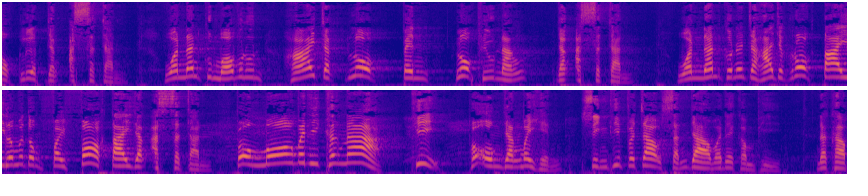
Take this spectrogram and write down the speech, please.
ตกเลือดอย่างอัศจรรย์ วันนั้นคุณหมอวรุณหายจากโรคเป็นโรคผิวหนังอย่างอัศจรรย์ วันนั้นคนนั้นจะหายจากโรคไตแล้วไม่ต้องไฟฟอกไตอย่างอัศจรรย์ พระองค์มองไปที่ข้างหน้าที่พระองค์ยังไม่เห็นสิ่งที่พระเจ้าสัญญาไว้ในคัมภีร์นะครับ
